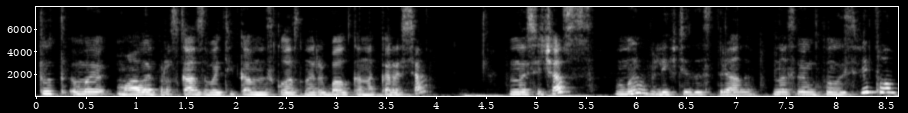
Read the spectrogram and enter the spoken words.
тут ми мали б розказувати, яка в нас класна рибалка на карася. Но зараз ми в ліфті застряли. Нас вимкнули світло,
